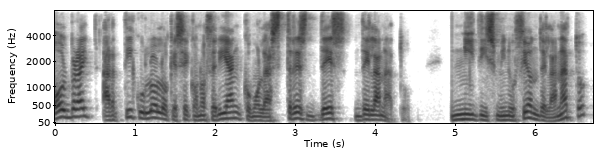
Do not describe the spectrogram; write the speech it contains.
Albright articuló lo que se conocerían como las tres Ds de la NATO. Ni disminución de la NATO,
